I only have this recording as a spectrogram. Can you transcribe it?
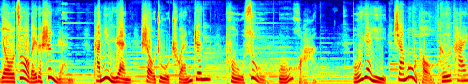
有作为的圣人，他宁愿守住纯真、朴素、无华，不愿意像木头割开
